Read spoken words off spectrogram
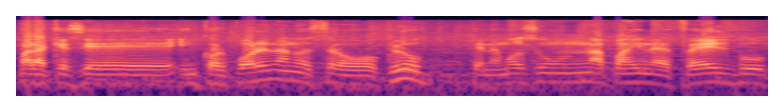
para que se incorporen a nuestro club. Tenemos una página de Facebook,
